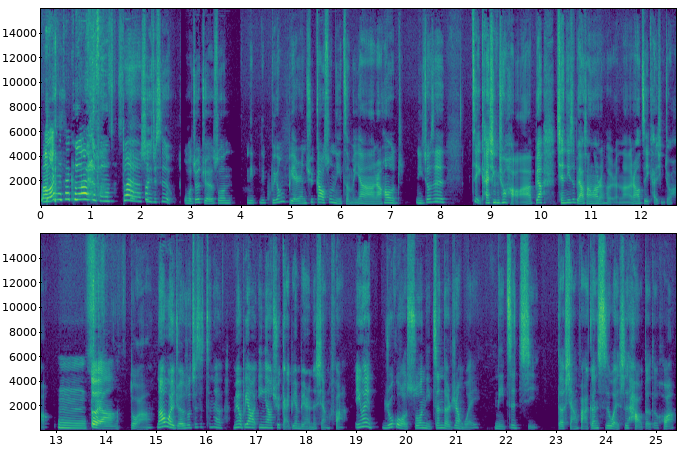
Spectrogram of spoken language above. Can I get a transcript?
妈妈也太可爱了吧？对啊，所以就是我就觉得说，你你不用别人去告诉你怎么样啊，然后你就是。自己开心就好啊，不要，前提是不要伤到任何人啦，然后自己开心就好。嗯，对啊，对啊。然后我也觉得说，就是真的没有必要硬要去改变别人的想法，因为如果说你真的认为你自己的想法跟思维是好的的话，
